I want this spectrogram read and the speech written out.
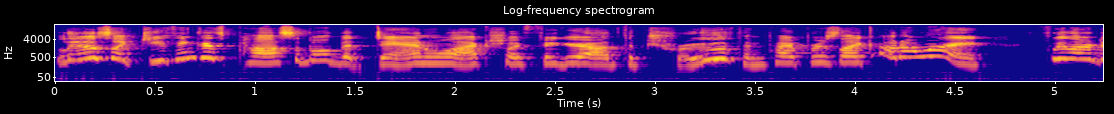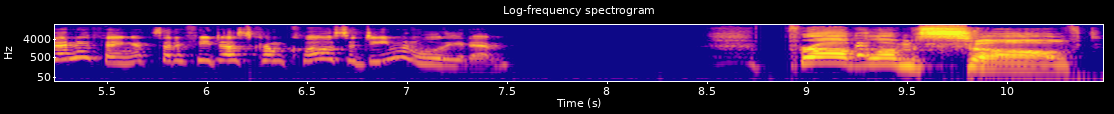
Leo's like, Do you think it's possible that Dan will actually figure out the truth? And Piper's like, Oh, don't worry. If we learned anything, it's that if he does come close, a demon will eat him. Problem solved.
